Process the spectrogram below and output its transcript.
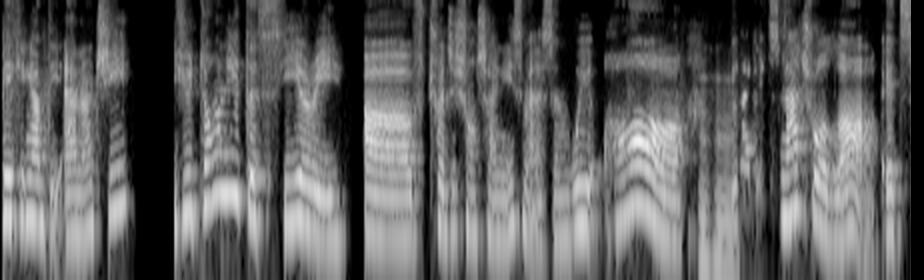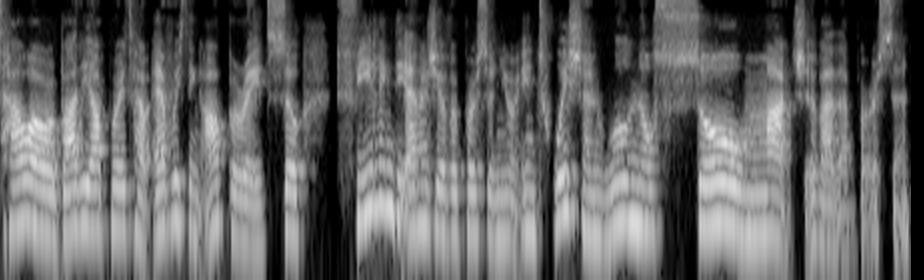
picking up the energy, you don't need the theory of traditional Chinese medicine. We all mm-hmm. like it's natural law. It's how our body operates, how everything operates. So feeling the energy of a person, your intuition will know so much about that person.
